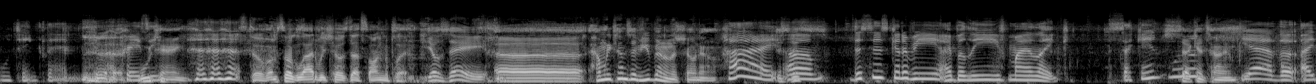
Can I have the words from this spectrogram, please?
Wu Tang Clan, you know, crazy. Wu Tang. Still, I'm so glad we chose that song to play. Yo, Zay, uh, how many times have you been on the show now? Hi. Is this- um, this is gonna be, I believe, my like second one? Second time. Yeah, the I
